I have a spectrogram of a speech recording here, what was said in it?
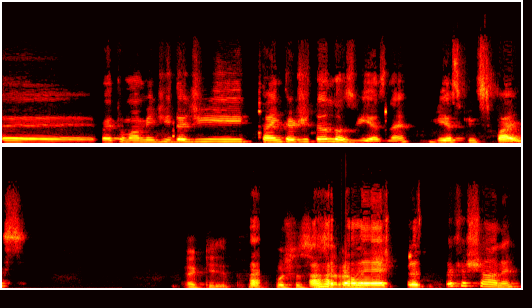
é, vai tomar a medida de estar tá interditando as vias, né? Vias principais. É que, poxa, A Radial Leste, por exemplo, vai fechar, né?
